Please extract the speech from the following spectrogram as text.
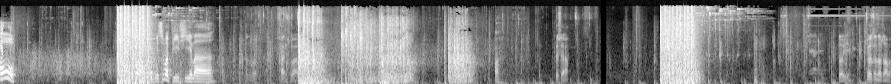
哦，你这么 BT 吗？他怎么翻出来了？啊，这谁啊？走一，就在正头上吧。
